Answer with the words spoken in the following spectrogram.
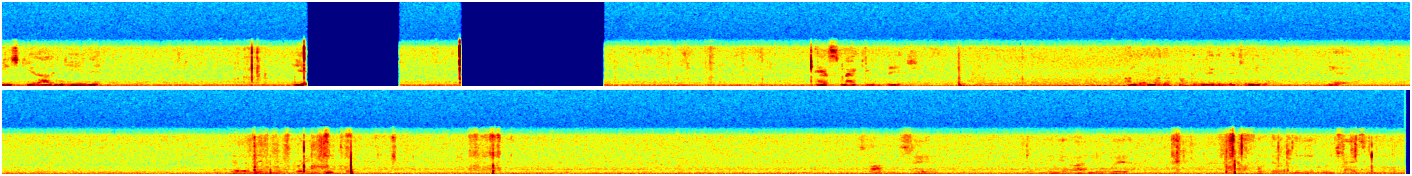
bitch get out and get it. Yeah. And smack you, bitch.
